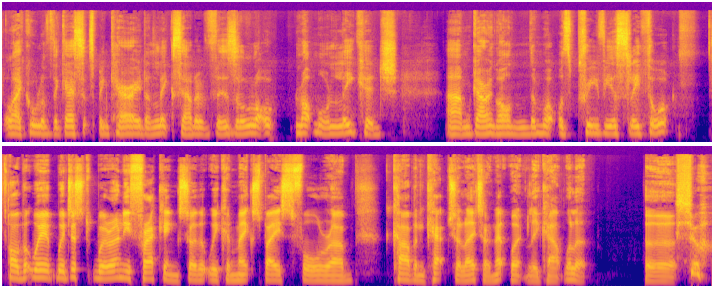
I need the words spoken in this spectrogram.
like all of the gas that's been carried and leaks out of, there's a lot, lot more leakage um, going on than what was previously thought. Oh, but we're we're just we're only fracking so that we can make space for um, carbon capture later, and that won't leak out, will it? Uh. Sure.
